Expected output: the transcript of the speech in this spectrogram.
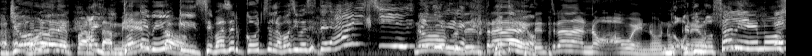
ahí. Yo Ponle lo de- departamento. Ay, ya te veo que se va a hacer coach de la voz y vas a decir, ay, sí. es- No, pues de Ya te entrada, veo. de entrada no, güey, no, no, No, oye, creo. no sabemos.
